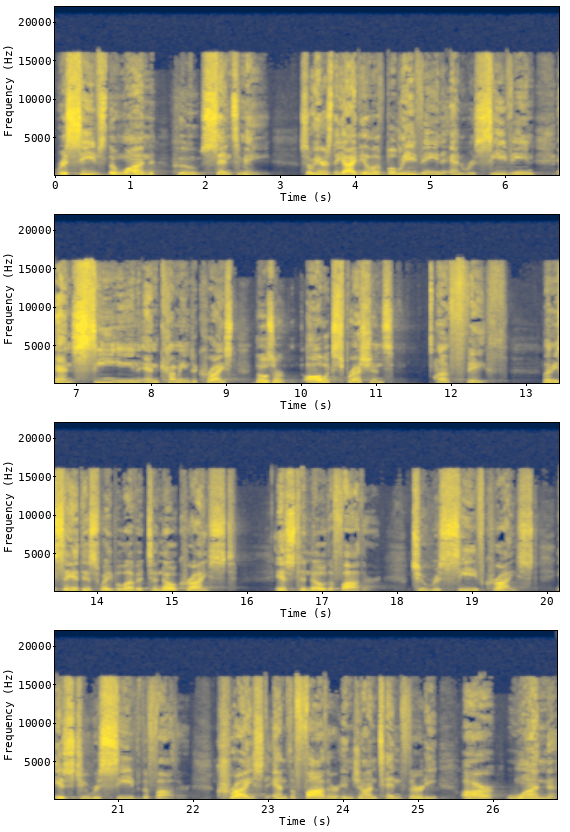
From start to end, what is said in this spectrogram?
receives the one who sent me. So here's the ideal of believing and receiving and seeing and coming to Christ. Those are all expressions of faith. Let me say it this way, beloved to know Christ is to know the Father, to receive Christ is to receive the Father. Christ and the Father in John 10 30 are one.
